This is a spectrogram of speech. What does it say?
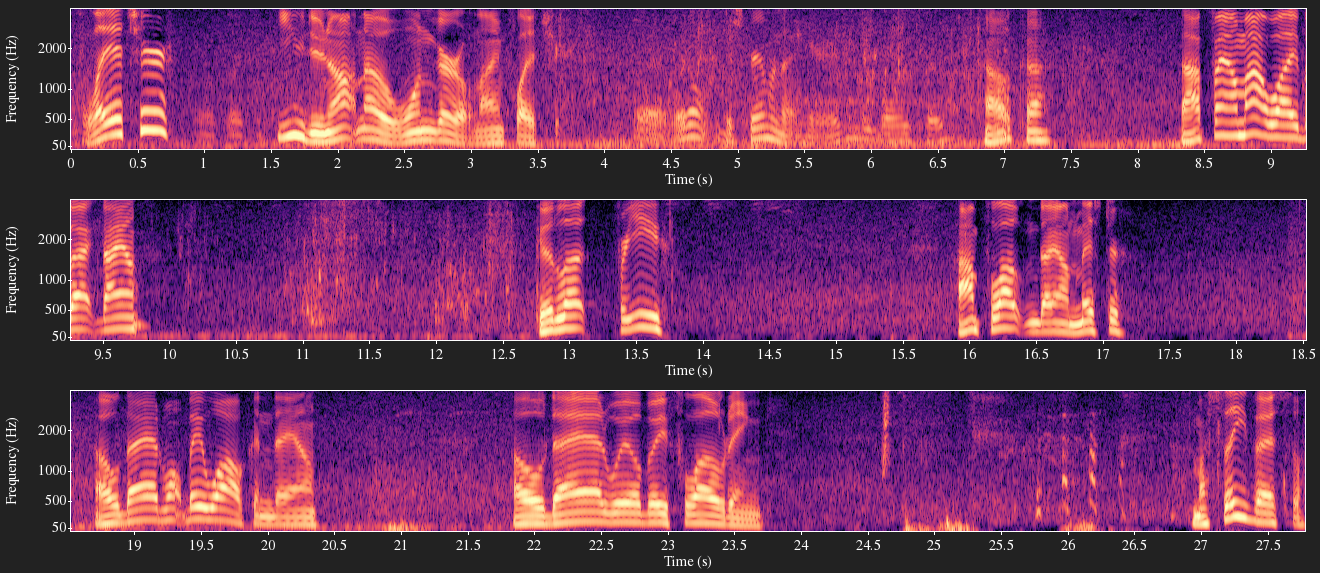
Fletcher? Yeah, Fletcher. You do not know one girl named Fletcher. Uh, we don't discriminate here. It can be boys too. Okay. I found my way back down. Good luck for you. I'm floating down, mister. Old dad won't be walking down. Old dad will be floating. My sea vessel.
